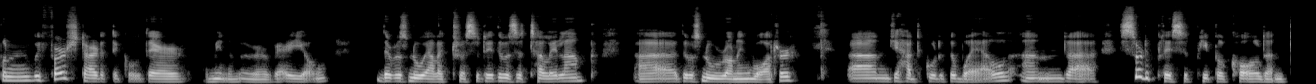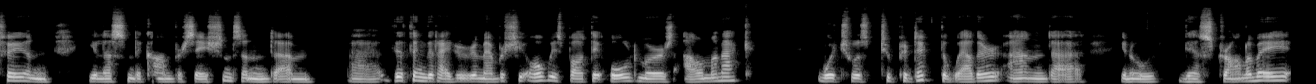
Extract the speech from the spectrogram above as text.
when we first started to go there, I mean, when we were very young, there was no electricity. There was a Tilley lamp. Uh, there was no running water, and you had to go to the well. And uh, sort of place that people called into, and you listened to conversations. And um, uh, the thing that I do remember, she always bought the Old Moore's Almanac, which was to predict the weather and uh, you know the astronomy,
